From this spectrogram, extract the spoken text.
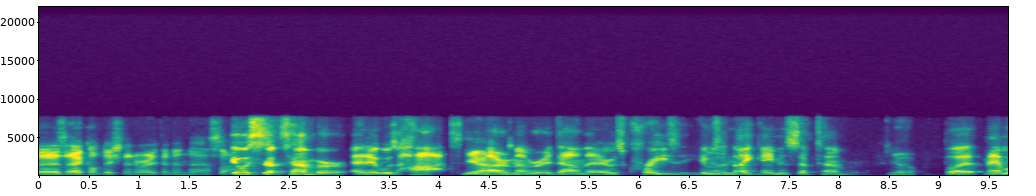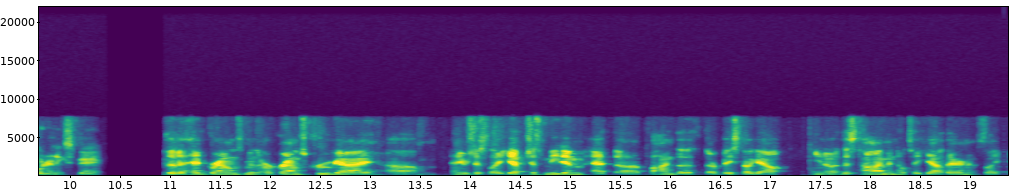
There's air conditioning or anything in there. So It was September and it was hot. Yeah. I remember it down there. It was crazy. It was a night game in September. Yeah. But man, what an experience. The head groundsman or grounds crew guy, um, and he was just like, "Yep, just meet him at uh, behind the third base dugout, you know, at this time, and he'll take you out there." And it's like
